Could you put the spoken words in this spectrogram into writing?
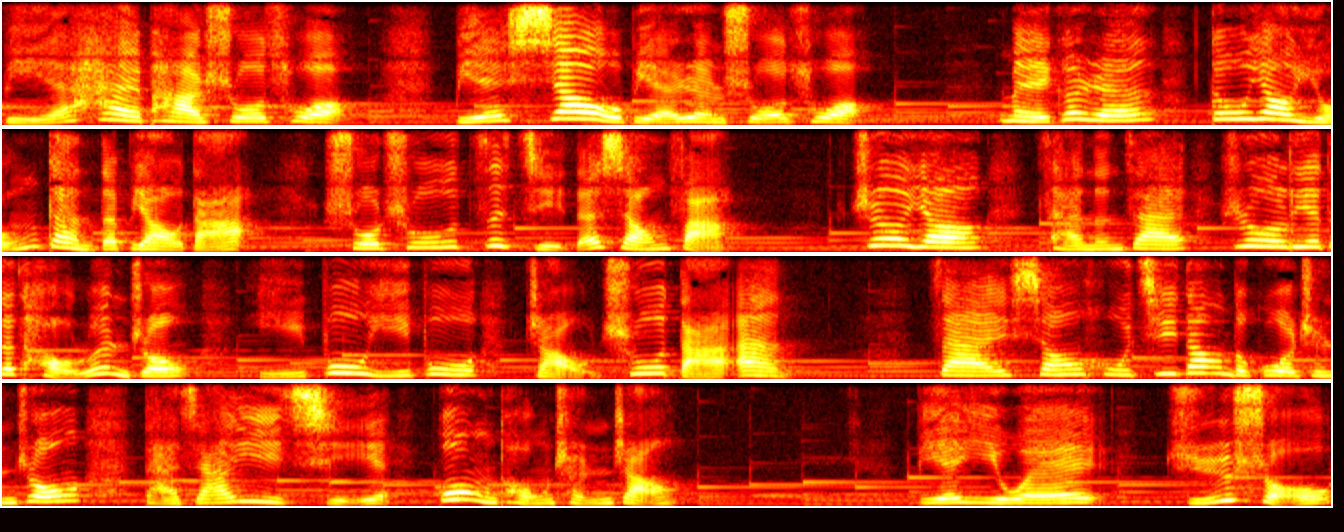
别害怕说错，别笑别人说错，每个人都要勇敢地表达，说出自己的想法，这样才能在热烈的讨论中。一步一步找出答案，在相互激荡的过程中，大家一起共同成长。别以为举手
